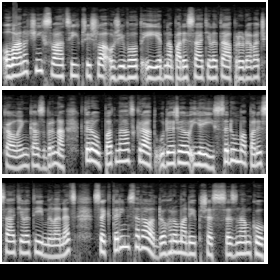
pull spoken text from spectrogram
O vánočních svácích přišla o život i 51-letá prodavačka Lenka z Brna, kterou 15krát udeřil její 57-letý milenec, se kterým se dala dohromady přes seznamku.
